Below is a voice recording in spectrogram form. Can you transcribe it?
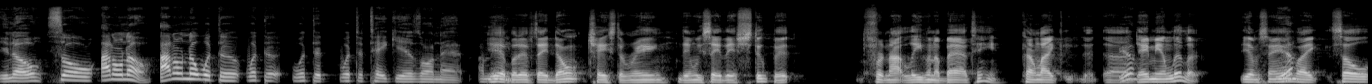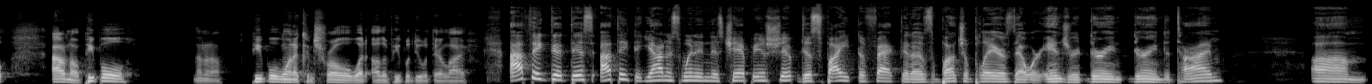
You know, so I don't know. I don't know what the what the what the what the take is on that. I mean, yeah, but if they don't chase the ring, then we say they're stupid for not leaving a bad team. Kind of like uh, Yeah. Damian Lillard. You know what I'm saying? Yeah. Like, so I don't know. People, I don't know. People want to control what other people do with their life. I think that this, I think that Giannis winning this championship, despite the fact that there's a bunch of players that were injured during during the time, um,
